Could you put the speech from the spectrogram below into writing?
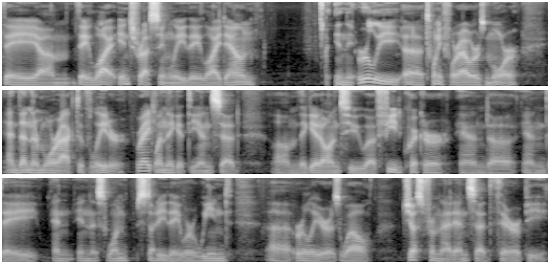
They um, they lie interestingly they lie down in the early uh, 24 hours more, and then they're more active later Right. when they get the NSAID. Um, they get on to uh, feed quicker, and uh, and they and in this one study they were weaned uh, earlier as well, just from that NSAID therapy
